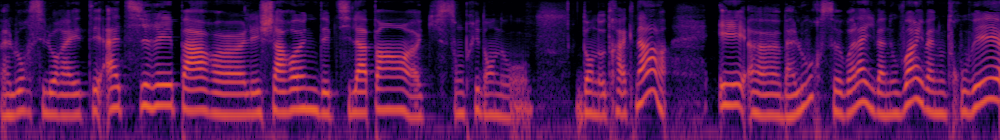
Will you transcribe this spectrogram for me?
bah, l'ours, il aura été attiré par euh, les charognes des petits lapins qui se sont pris dans nos, dans traquenards. Et bah, l'ours, voilà, il va nous voir, il va nous trouver,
